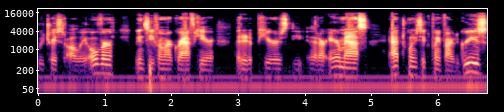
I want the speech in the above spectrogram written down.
we trace it all the way over. We can see from our graph here that it appears the, that our air mass at 26.5 degrees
